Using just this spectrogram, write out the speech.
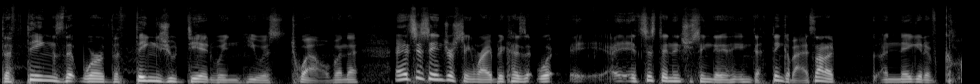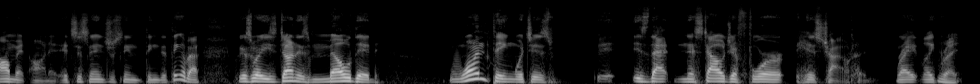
the things that were the things you did when he was 12 and the, and it's just interesting right because it, it's just an interesting thing to think about it's not a, a negative comment on it it's just an interesting thing to think about because what he's done is melded one thing which is is that nostalgia for his childhood right like Right.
